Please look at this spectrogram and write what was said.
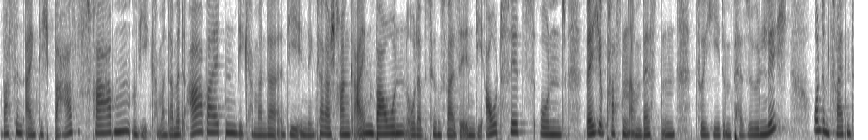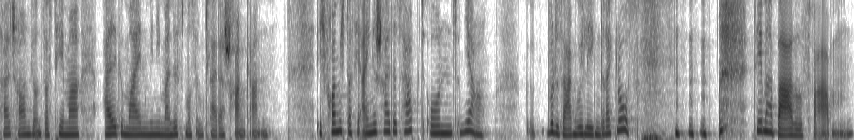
was sind eigentlich Basisfarben? Wie kann man damit arbeiten? Wie kann man da die in den Kleiderschrank einbauen oder beziehungsweise in die Outfits? Und welche passen am besten zu jedem persönlich? Und im zweiten Teil schauen wir uns das Thema allgemein Minimalismus im Kleiderschrank an. Ich freue mich, dass ihr eingeschaltet habt und ja, würde sagen, wir legen direkt los. Thema Basisfarben.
